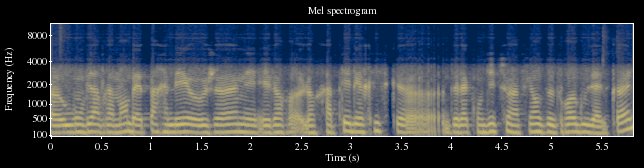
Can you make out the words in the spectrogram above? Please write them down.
où on vient vraiment ben, parler aux jeunes et, leur, leur rappeler les risques de la conduite sous l'influence de drogue ou d'alcool.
